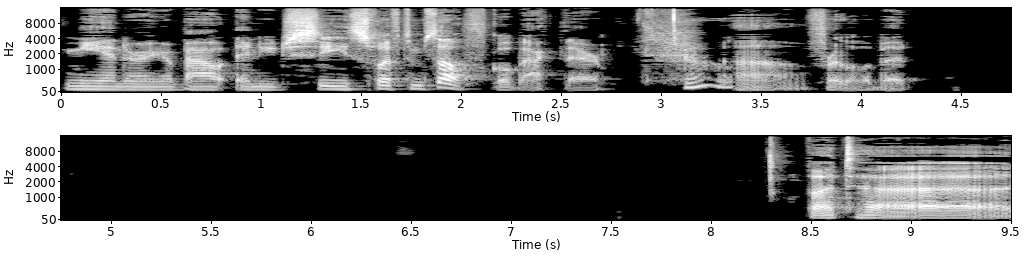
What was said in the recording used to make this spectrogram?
meandering about, and you see Swift himself go back there oh. uh, for a little bit. But uh,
